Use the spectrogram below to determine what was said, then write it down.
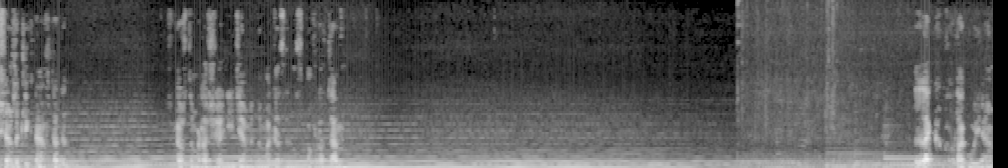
Myślę, że kliknąłem wtedy. W każdym razie idziemy do magazynu z powrotem. Lekko laguje.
